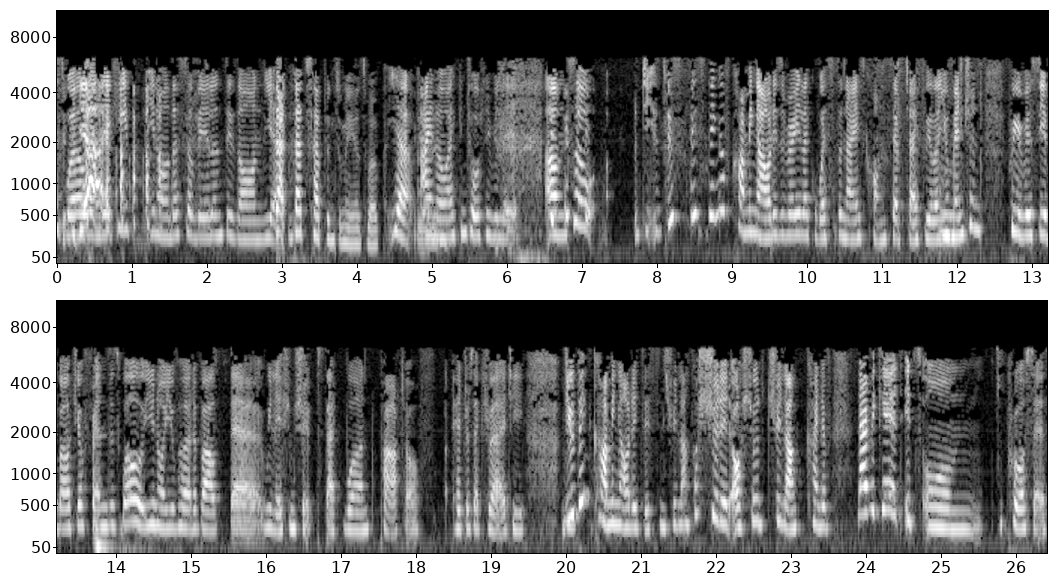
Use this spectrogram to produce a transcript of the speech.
as well. Yeah. And they keep, you know, the surveillance is on. Yeah. That that's happened to me as well. Yeah, Yeah. I know. I can totally relate. Um, so this this thing of coming out is a very like westernized concept. I feel, and you mm. mentioned previously about your friends as well. You know, you've heard about their relationships that weren't part of heterosexuality. Do you mm. think coming out exists in Sri Lanka? Should it, or should Sri Lanka kind of navigate its own process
